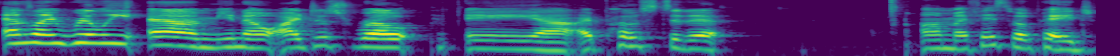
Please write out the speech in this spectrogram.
As I really am. You know, I just wrote a. Uh, I posted it on my Facebook page.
